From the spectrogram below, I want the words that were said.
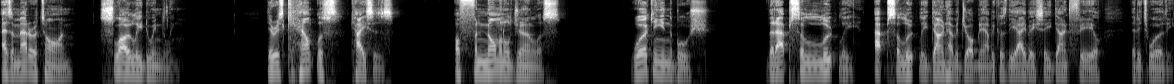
as a matter of time, slowly dwindling. There is countless cases of phenomenal journalists working in the bush that absolutely, absolutely don't have a job now because the ABC don't feel that it's worthy.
